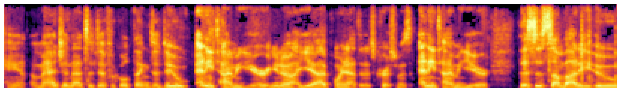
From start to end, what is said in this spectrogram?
can't imagine that's a difficult thing to do any time of year. You know, yeah, I point out that it's Christmas. Any time of year, this is somebody who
